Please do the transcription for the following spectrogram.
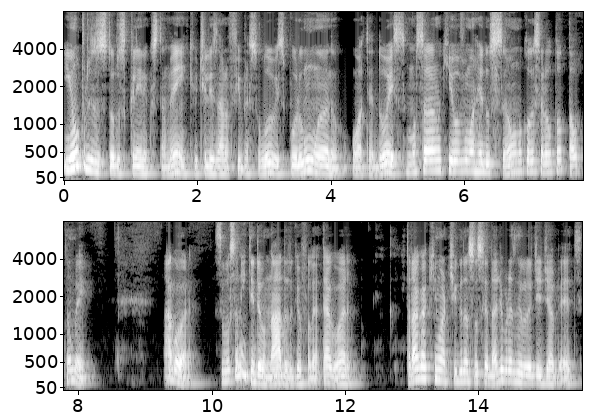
E outros estudos clínicos também, que utilizaram fibras solúveis por um ano ou até dois, mostraram que houve uma redução no colesterol total também. Agora, se você não entendeu nada do que eu falei até agora, trago aqui um artigo da Sociedade Brasileira de Diabetes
